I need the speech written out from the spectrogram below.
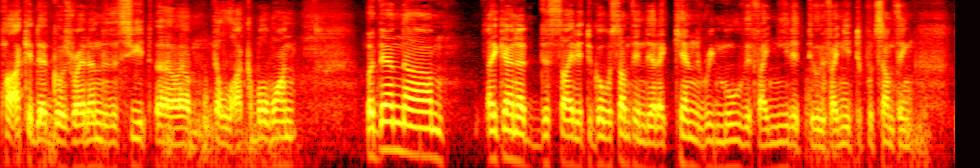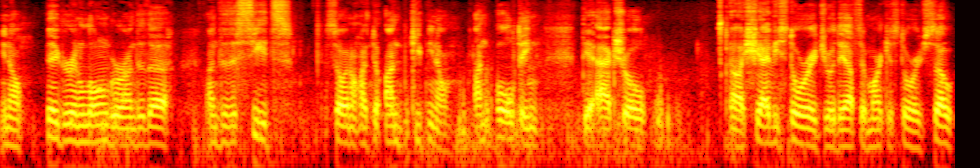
pocket that goes right under the seat, uh, the lockable one, but then um, I kind of decided to go with something that I can remove if I needed to, if I need to put something, you know, bigger and longer under the under the seats, so I don't have to keep, you know, unbolting the actual uh, Chevy storage or the aftermarket storage. So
